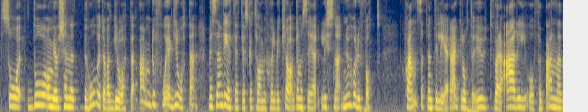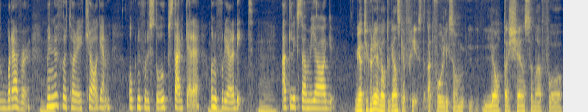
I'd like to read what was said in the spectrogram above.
så då om jag känner behovet av att gråta, ja men då får jag gråta. Men sen vet jag att jag ska ta mig själv i kragen och säga, lyssna, nu har du fått chans att ventilera, gråta ut, vara arg och förbannad, whatever. Men nu får du ta dig i kragen. Och nu får du stå upp starkare och nu får du göra ditt. Att liksom jag... Men jag tycker det låter ganska friskt. Att få liksom låta känslorna få,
